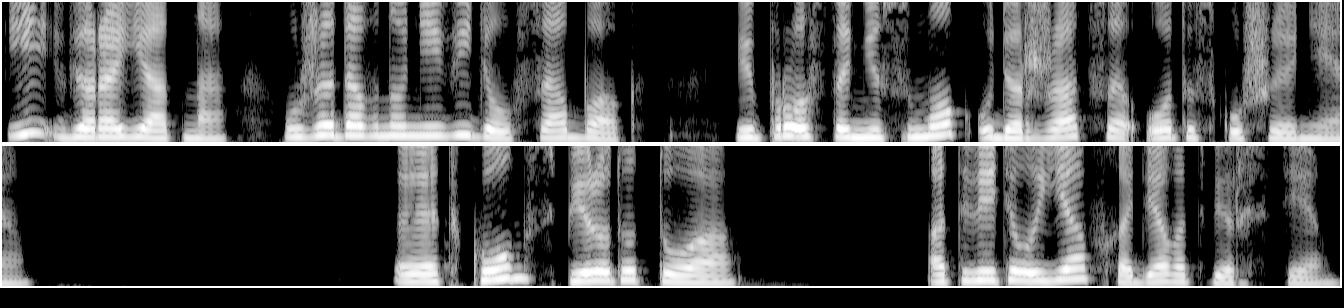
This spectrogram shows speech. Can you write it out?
и, вероятно, уже давно не видел собак и просто не смог удержаться от искушения. «Et cum spiritu tua», — ответил я, входя в отверстие.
